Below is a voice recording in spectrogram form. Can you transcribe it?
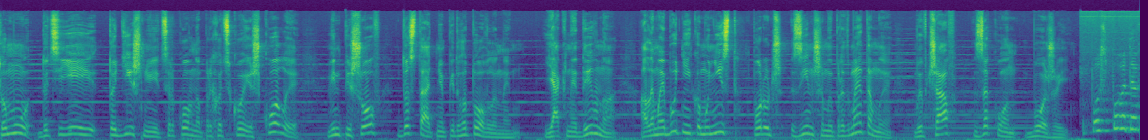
Тому до цієї тодішньої церковно-приходської школи він пішов достатньо підготовленим. Як не дивно, але майбутній комуніст поруч з іншими предметами вивчав закон Божий. По спогадах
